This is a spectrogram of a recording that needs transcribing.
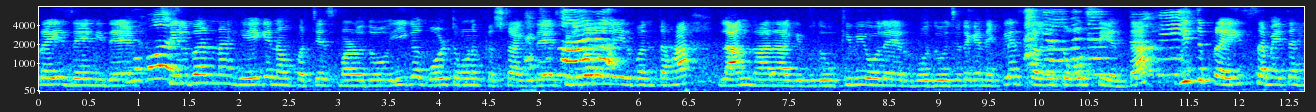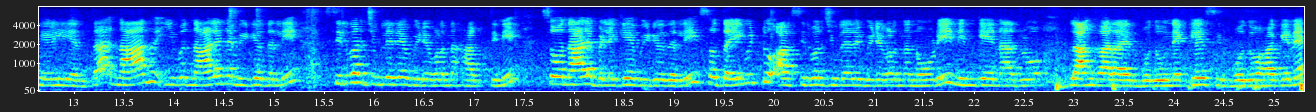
ಪ್ರೈಸ್ ಏನಿದೆ? ಸಿಲ್ವರ್ನ ಹೇಗೆ ನಾವು ಪರ್ಚೇಸ್ ಮಾಡೋದು? ಈಗ ಗೋಲ್ಡ್ ತಗೊಳಕ್ ಕಷ್ಟ ಆಗಿದೆ. ಸಿಲ್ವರ್ ಅಲ್ಲಿ ಇರುವಂತಹ ಲಾಂಗ್ ಹಾರ ಆಗಿರ್ಬೋದು, ಕಿವಿ ಓಲೆ ಇರ್ಬೋದು, ಜೊತೆಗೆ ನೆಕ್ಲೆಸ್ ಗಳನ್ನ ತೋರಿಸಿ ಅಂತ ವಿತ್ ಪ್ರೈಸ್ ಸಮೇತ ಹೇಳಿ ಅಂತ ನಾನು ಇವ, ನಾಳೆನ ವಿಡಿಯೋದಲ್ಲಿ ಸಿಲ್ವರ್ ಜ್ಯುವೆಲರಿಯ ವಿಡಿಯೋಗಳನ್ನ ಹಾಕ್ತೀನಿ. ಸೊ ನಾಳೆ ಬೆಳಿಗ್ಗೆ ವಿಡಿಯೋದಲ್ಲಿ ಸೊ ದಯವಿಟ್ಟು ಆ ಸಿಲ್ವರ್ ಜ್ಯುವೆಲರಿ ವಿಡಿಯೋಗಳನ್ನ ನೋಡಿ, ನಿಮ್ಗೆ ಏನಾದರೂ ಲಾಂಗ್ ಹಾರ ಇರ್ಬೋದು ನೆಕ್ಲೆಸ್ ಇರ್ಬೋದು, ಹಾಗೇನೆ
